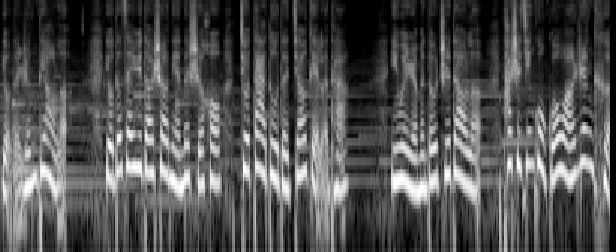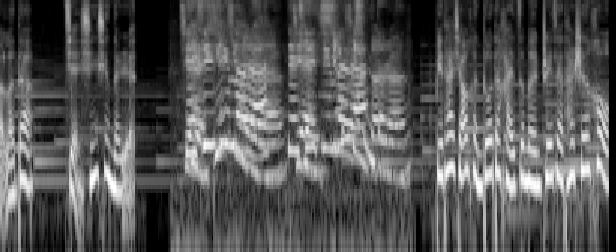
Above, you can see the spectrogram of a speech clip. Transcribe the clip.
有的扔掉了，有的在遇到少年的时候就大度地交给了他，因为人们都知道了他是经过国王认可了的捡星星的人。捡星星的人，捡星星的人，比他小很多的孩子们追在他身后，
